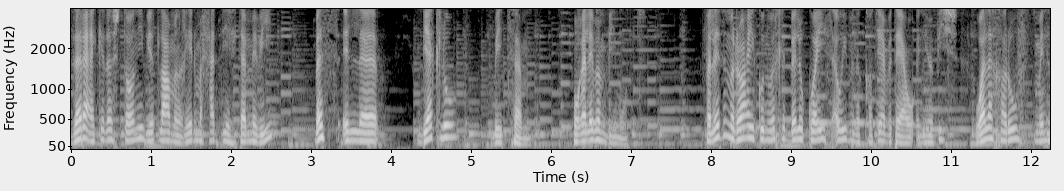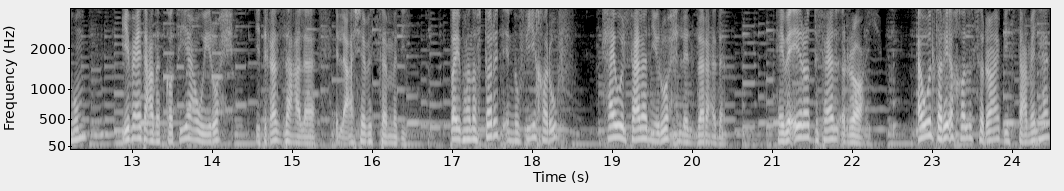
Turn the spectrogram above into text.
زرع كده شيطاني بيطلع من غير ما حد يهتم بيه بس اللي بياكله بيتسم وغالبا بيموت. فلازم الراعي يكون واخد باله كويس قوي من القطيع بتاعه إن مفيش ولا خروف منهم يبعد عن القطيع ويروح يتغذى على الأعشاب السامة دي. طيب هنفترض إنه في خروف حاول فعلا يروح للزرع ده. هيبقى إيه رد فعل الراعي؟ أول طريقة خالص الراعي بيستعملها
